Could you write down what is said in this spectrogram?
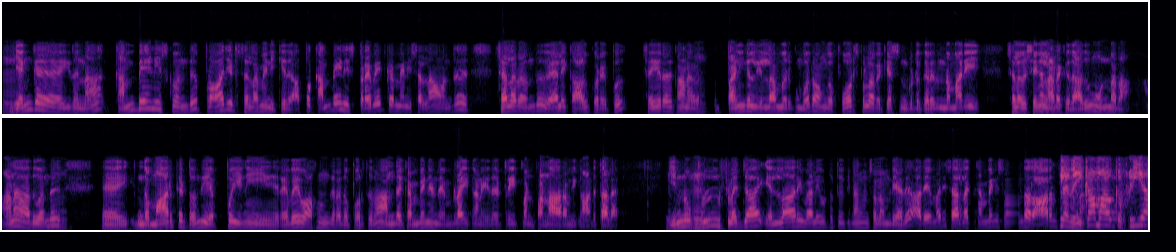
ம். எங்க இதுனா கம்பெனிஸ்க்கு வந்து ப்ராஜெக்ட்ஸ் எல்லாமே நிக்குது அப்போ கம்பெனிஸ் பிரைவேட் கம்பெனிஸ் எல்லாம் வந்து சிலரை வந்து வேலைக்கு ஆள் குறைப்பு செய்யறதுக்கான. பணிகள் இல்லாம இருக்கும்போது அவங்க ஃபோர்ஸ்ஃபுல்லா வெக்கேஷன் கொடுக்கறது இந்த மாதிரி சில விஷயங்கள் நடக்குது. அதுவும் உண்மைதான். ஆனா அது வந்து இந்த மார்க்கெட் வந்து எப்போ இனி ரெவைவ் ஆகுங்கிறத பொறுத்து தான் அந்த கம்பெனி அந்த எம்ப்ளாய்க்கான இதை ட்ரீட்மெண்ட் பண்ண ஆரம்பிக்கும் அடுத்தால. இன்னும். ஃபுல் ஃபிளஜா எல்லாரையும் வேலையை விட்டு தூக்கிட்டாங்கன்னு சொல்ல முடியாது. அதே மாதிரி சில கம்பெனிஸ் வந்து அதை இல்ல இந்த ஆரம்பிச்சு இக்காமாவுக்கு ஃப்ரீயா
